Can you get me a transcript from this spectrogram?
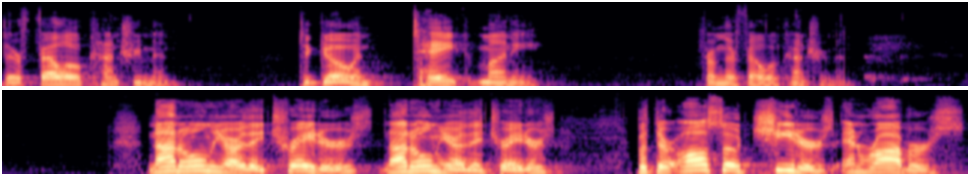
their fellow countrymen, to go and take money from their fellow countrymen. Not only are they traitors, not only are they traitors, but they're also cheaters and robbers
